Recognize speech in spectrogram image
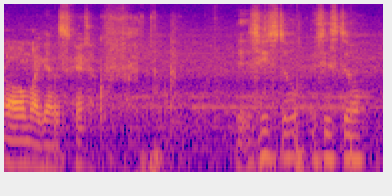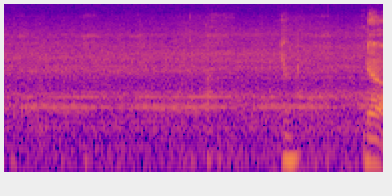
Oh my god, this guy's a... Is he still... Is he still... No.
